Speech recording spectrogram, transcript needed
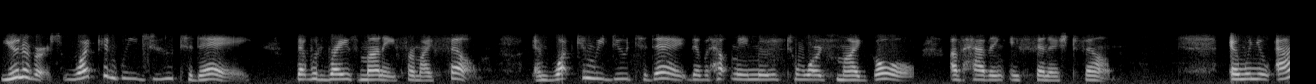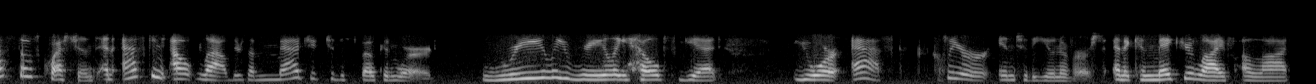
Universe, what can we do today that would raise money for my film? And what can we do today that would help me move towards my goal of having a finished film? And when you ask those questions and asking out loud, there's a magic to the spoken word, really, really helps get your ask clearer into the universe. And it can make your life a lot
